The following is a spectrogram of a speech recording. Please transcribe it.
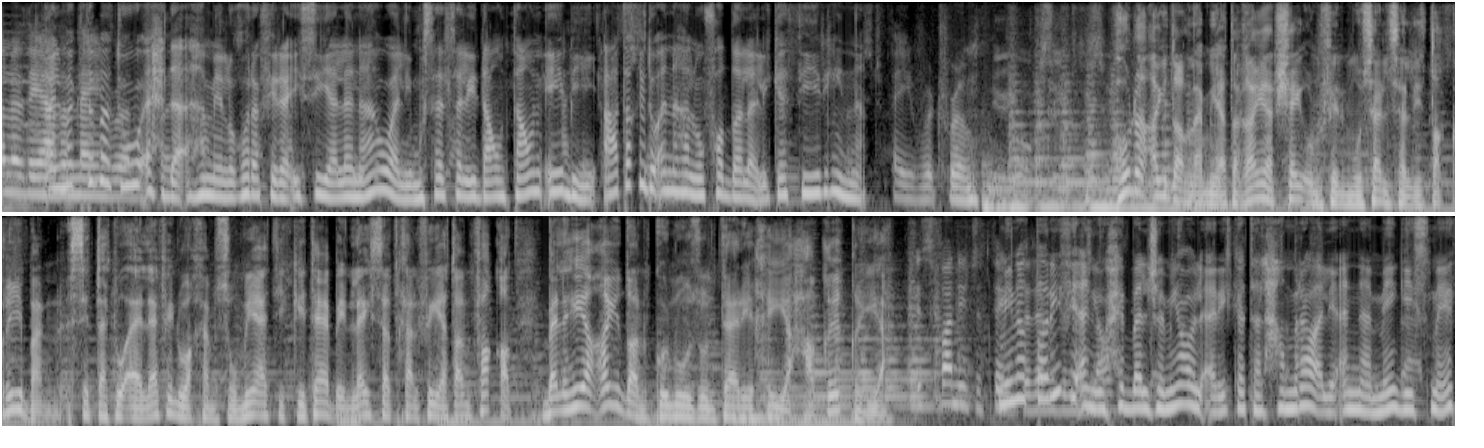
المكتبة إحدى أهم الغرف الرئيسية لنا ولمسلسل داونتون آبي أعتقد أنها المفضلة لكثيرين. هنا أيضا لم يتغير شيء في المسلسل تقريبا. 6500 كتاب ليست خلفية فقط بل هي أيضا كنوز تاريخية حقيقية. من الطريف أن يحب الجميع الأريكة الحمراء لأن ميغي سميث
